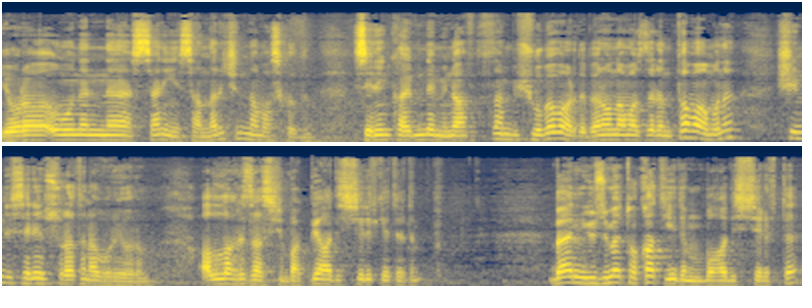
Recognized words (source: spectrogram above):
Yoraûnen nâs. Sen insanlar için namaz kıldın. Senin kalbinde münafıklıktan bir şube vardı. Ben o namazların tamamını şimdi senin suratına vuruyorum. Allah rızası için. Bak bir hadis-i şerif getirdim. Ben yüzüme tokat yedim bu hadis-i şerifte.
